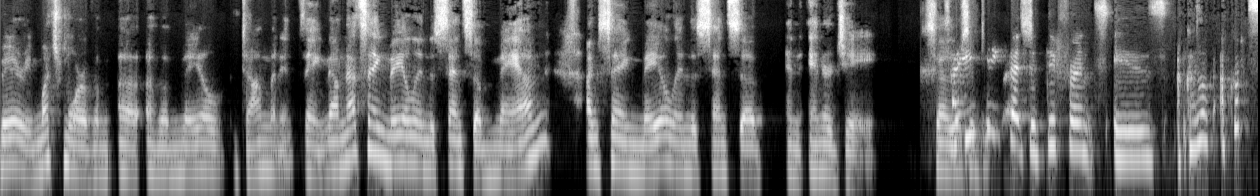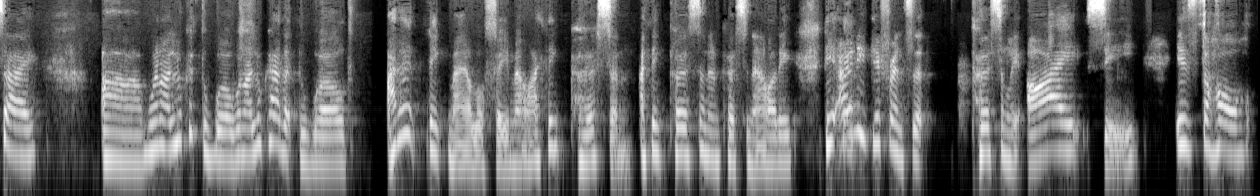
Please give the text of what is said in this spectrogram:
very much more of a uh, of a male dominant thing now i'm not saying male in the sense of man i'm saying male in the sense of an energy so, so you think that the difference is because I've got to say, uh, when I look at the world, when I look out at the world, I don't think male or female. I think person. I think person and personality. The yeah. only difference that personally I see is the whole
